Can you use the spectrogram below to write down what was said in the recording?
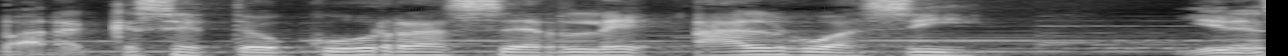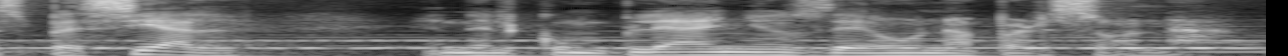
para que se te ocurra hacerle algo así, y en especial en el cumpleaños de una persona.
